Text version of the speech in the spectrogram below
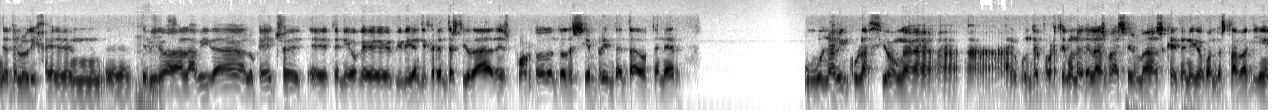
ya te lo dije, debido a la vida, a lo que he hecho, he, tenido que vivir en diferentes ciudades, por todo, entonces siempre he intentado tener una vinculación a, algún deporte. Una de las bases más que he tenido cuando estaba aquí,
